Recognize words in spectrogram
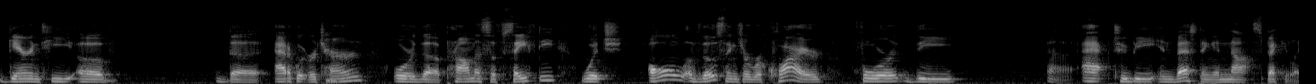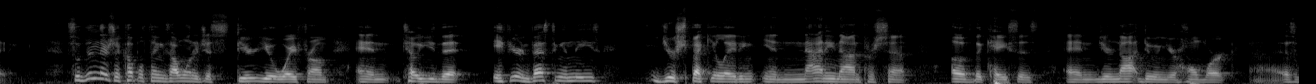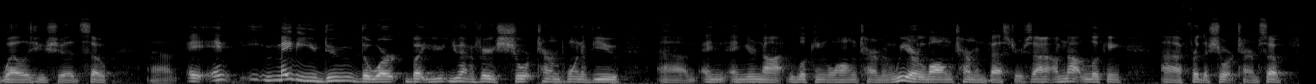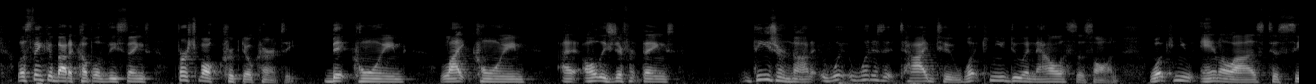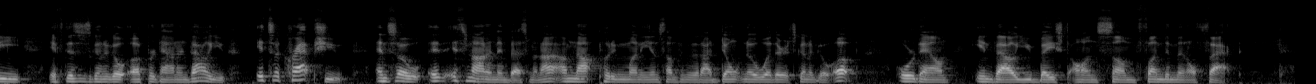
guarantee of the adequate return or the promise of safety, which all of those things are required for the uh, act to be investing and not speculating. So then there's a couple things I want to just steer you away from and tell you that if you're investing in these, you're speculating in 99% of the cases and you're not doing your homework uh, as well as you should. So Um, and maybe you do the work, but you, you have a very short term point of view um, and, and you're not looking long term. And we are long term investors. I, am not looking uh, for the short term. So let's think about a couple of these things. First of all, cryptocurrency, Bitcoin, Litecoin, uh, all these different things. These are not, what, what is it tied to? What can you do analysis on? What can you analyze to see if this is going to go up or down in value? It's a crapshoot. And so it, it's not an investment. I, I'm not putting money in something that I don't know whether it's going to go up or down in value based on some fundamental fact.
